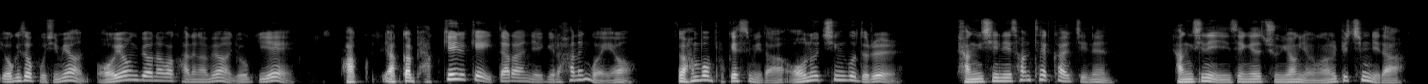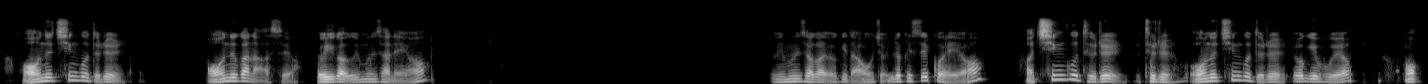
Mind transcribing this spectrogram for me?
여기서 보시면 어형 변화가 가능하면 여기에 약간 바뀔 게 있다라는 얘기를 하는 거예요. 한번 보겠습니다. 어느 친구들을 당신이 선택할지는 당신의 인생에 중요한 영향을 끼칩니다. 어느 친구들을 어느가 나왔어요. 여기가 의문사네요. 의문사가 여기 나오죠. 이렇게 쓸 거예요. 어, 친구들을 들을 어느 친구들을 여기 보여요? 어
